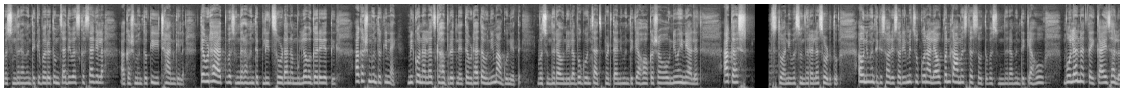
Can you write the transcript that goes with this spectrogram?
वसुंधरा म्हणते की बरं तुमचा दिवस कसा गेला? आकाश म्हणतो की छान गेला. तेवढ्यात वसुंधरा म्हणते प्लीज सोडा ना मुलं वगैरे येतील. आकाश म्हणतो की नाही मी कोणालाच घाबरत नाही. तेवढ्यात अवनी मागून येते. वसुंधरा अवनीला बघून चाच पडते आणि म्हणते की अहो आकाश अवनी वहिनी आलेत. आकाश वाचतो आणि वसुंधराला सोडतो. अवनी म्हणते की सॉरी सॉरी मी चुकून आले. अहो पण कामच तसं होतं. वसुंधरा म्हणते की अहो बोला ना ताई काय झालं?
